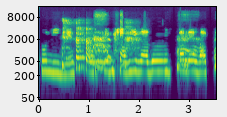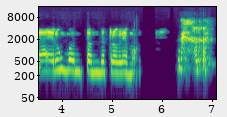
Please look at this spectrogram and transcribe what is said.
su niñez porque en la vida adulta le va a caer un montón de problemas.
